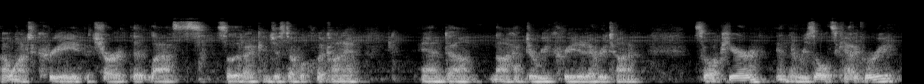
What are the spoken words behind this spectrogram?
I want to create a chart that lasts so that I can just double click on it and um, not have to recreate it every time. So up here in the results category,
